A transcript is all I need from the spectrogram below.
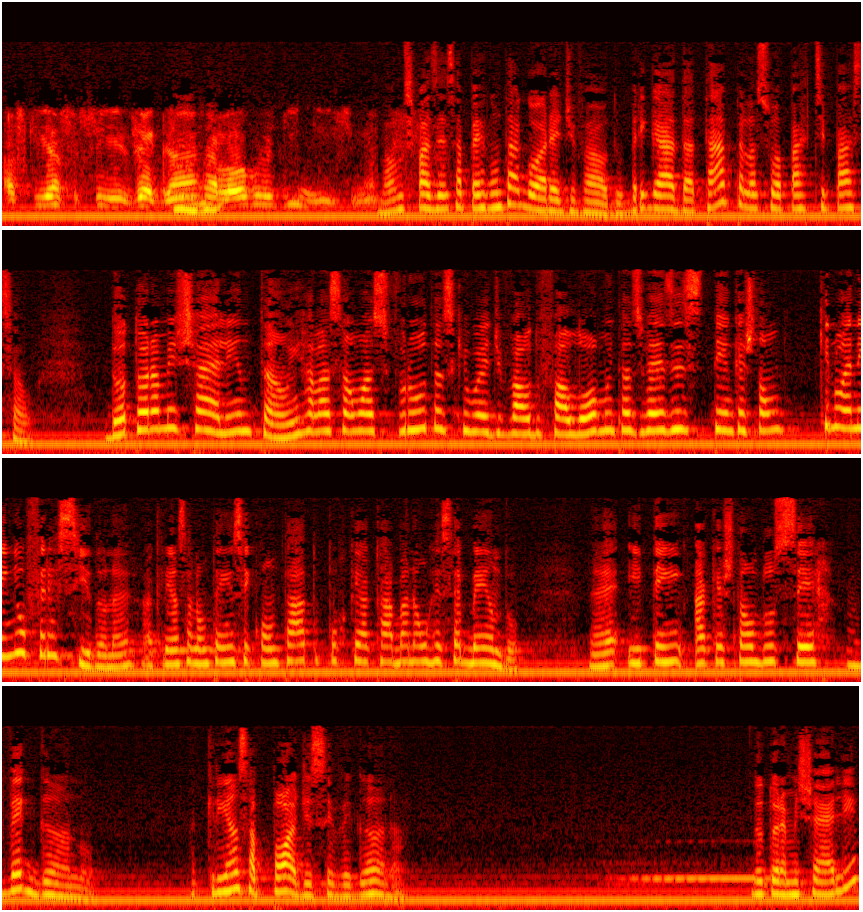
As crianças ser veganas uhum. logo de início, né? Vamos fazer essa pergunta agora, Edivaldo. Obrigada, tá? Pela sua participação. Doutora Michele, então, em relação às frutas que o Edivaldo falou, muitas vezes tem a questão que não é nem oferecido, né? A criança não tem esse contato porque acaba não recebendo. Né? E tem a questão do ser vegano. A criança pode ser vegana? Doutora Michele?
